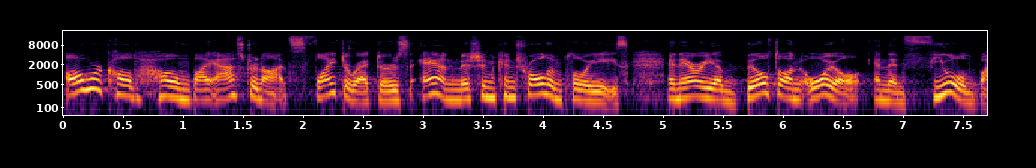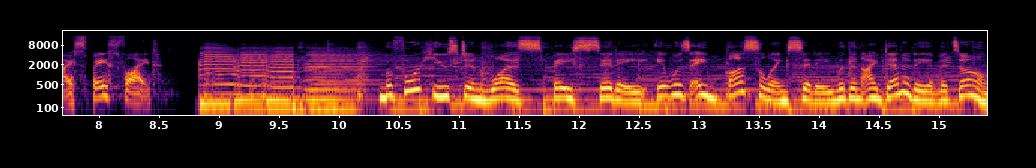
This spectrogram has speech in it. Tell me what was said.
all were called home by astronauts, flight directors, and mission control employees. An area built on oil and then fueled by spaceflight. Before Houston was Space City, it was a bustling city with an identity of its own.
